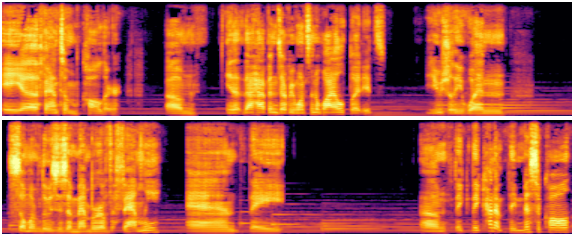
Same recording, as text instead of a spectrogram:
a uh, phantom caller. Um, that happens every once in a while, but it's usually when someone loses a member of the family and they um, they they kind of they miss a call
